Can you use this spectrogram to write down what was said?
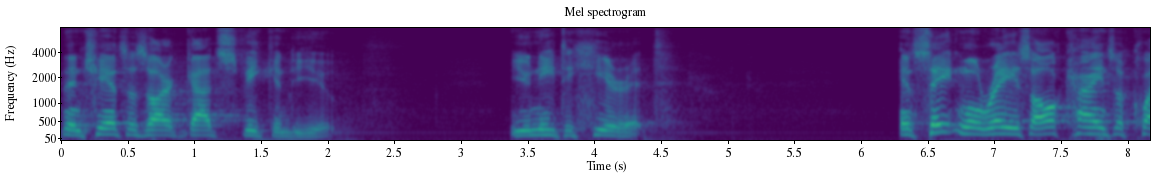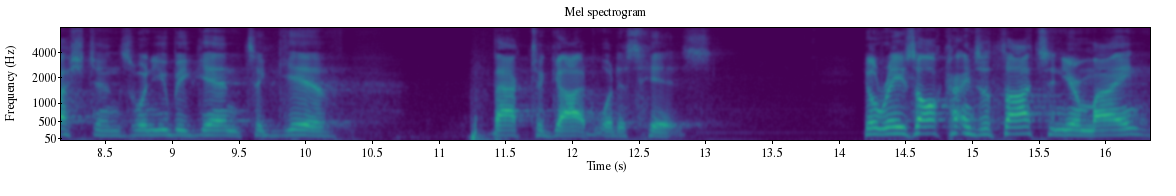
then chances are God's speaking to you. You need to hear it. And Satan will raise all kinds of questions when you begin to give back to God what is His. He'll raise all kinds of thoughts in your mind.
